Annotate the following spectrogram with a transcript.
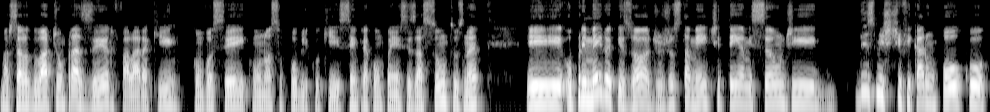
Marcelo Duarte, um prazer falar aqui com você e com o nosso público que sempre acompanha esses assuntos, né? E o primeiro episódio justamente tem a missão de desmistificar um pouco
